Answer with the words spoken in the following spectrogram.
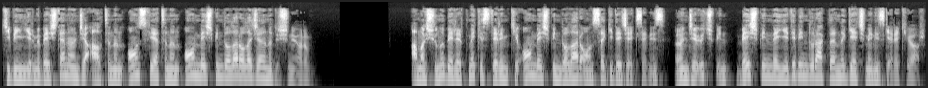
2025'ten önce altının ons fiyatının 15 bin dolar olacağını düşünüyorum. Ama şunu belirtmek isterim ki 15 bin dolar onsa gidecekseniz, önce 3 bin, 5 bin ve 7 bin duraklarını geçmeniz gerekiyor.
